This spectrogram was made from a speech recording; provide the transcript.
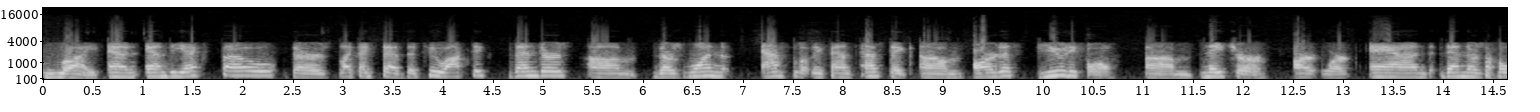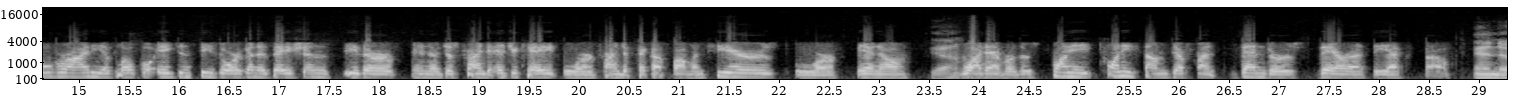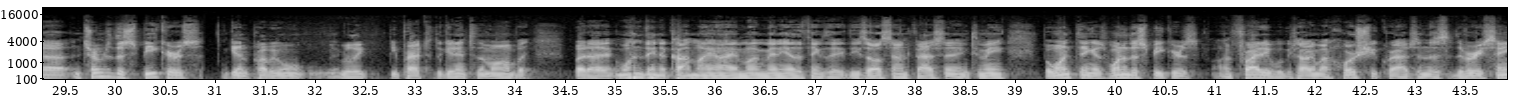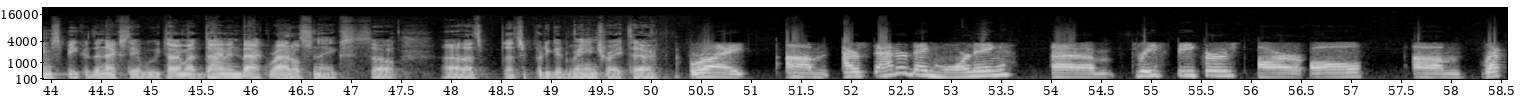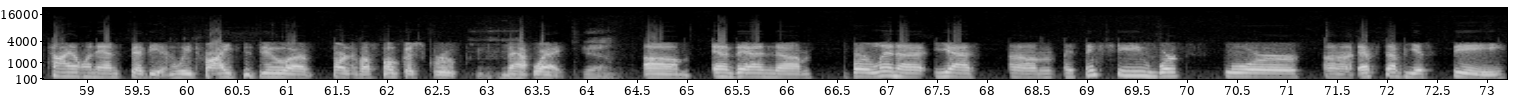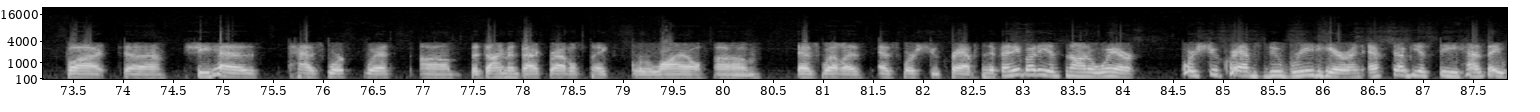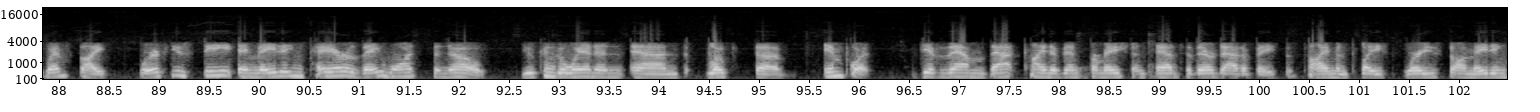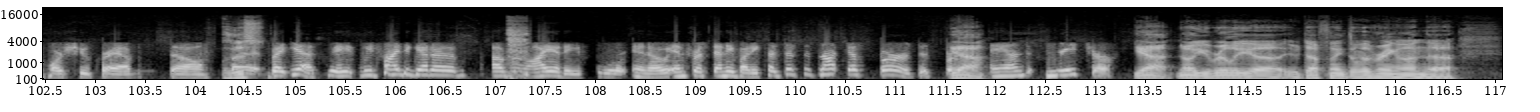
Right, and and the expo, there's like I said, the two optics vendors. Um, there's one absolutely fantastic um, artist, beautiful um, nature artwork. And then there's a whole variety of local agencies, organizations, either, you know, just trying to educate or trying to pick up volunteers or, you know, yeah. whatever. There's 20, 20 some different vendors there at the expo. And uh, in terms of the speakers, again, probably won't really be practical to get into them all, but but uh, one thing that caught my eye, among many other things, they, these all sound fascinating to me. But one thing is, one of the speakers on Friday will be talking about horseshoe crabs, and this, the very same speaker the next day will be talking about diamondback rattlesnakes. So uh, that's that's a pretty good range right there. Right. Um, our Saturday morning um, three speakers are all um, reptile and amphibian. We tried to do a sort of a focus group mm-hmm. that way. Yeah. Um, and then um, Berlina, yes, um, I think she works for uh, FWC, but uh, she has has worked with um, the diamondback rattlesnakes for a while, um, as well as as horseshoe crabs. And if anybody is not aware, horseshoe crabs do breed here, and FWC has a website where if you see a mating pair, they want to know. You can go in and and look uh, input, give them that kind of information add to their database of time and place where you saw mating horseshoe crabs. So, Well, but, this- but yes, we we tried to get a a variety for you know interest anybody because this is not just birds; it's birds Yeah. and nature. Yeah, no, you really, uh, you're definitely delivering on the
